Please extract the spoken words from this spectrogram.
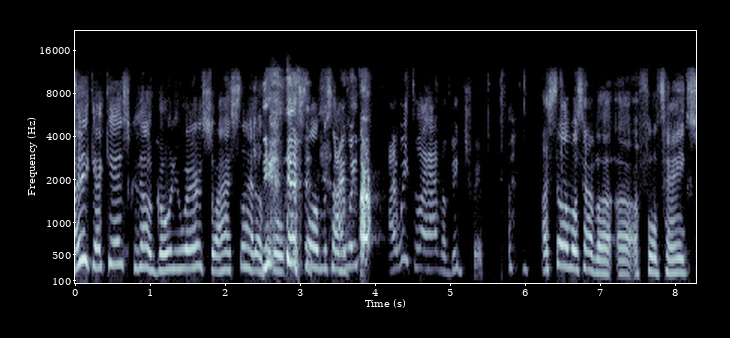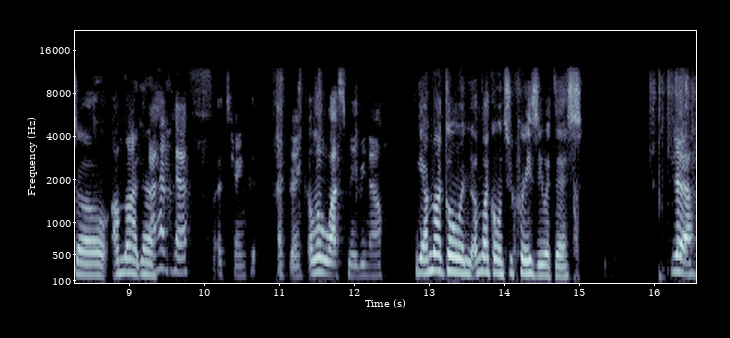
I didn't get gas because I don't go anywhere, so I still had a full. I still almost have. I a- wait I wait till I have a big trip. I still almost have a, a, a full tank, so I'm not. gonna. I have half a tank, I think. A little less maybe now. yeah, I'm not going. I'm not going too crazy with this. Yeah.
